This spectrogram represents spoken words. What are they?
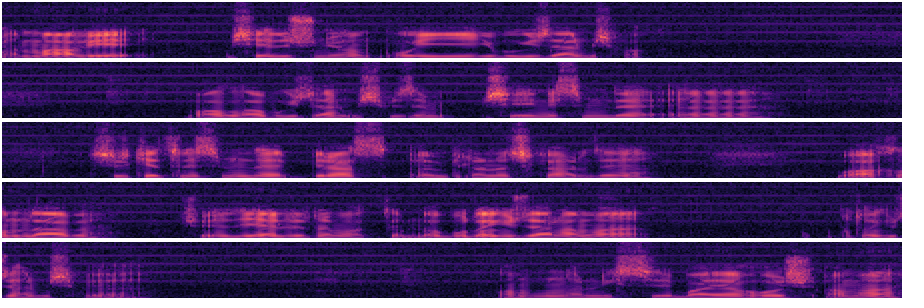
Ben mavi bir şey düşünüyorum. Oy bu güzelmiş bak. Vallahi bu güzelmiş. Bizim şeyin ismi de eee, şirketin ismini de biraz ön plana çıkardı. Bu aklımda abi. Şöyle diğerlerine baktığımda bu da güzel ama bu da güzelmiş be. Lan bunların ikisi bayağı hoş ama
